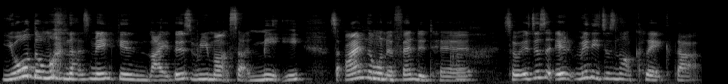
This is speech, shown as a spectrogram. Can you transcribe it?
You're the one that's making like those remarks at me, so I'm the one Mm. offended here. So it just it really does not click that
